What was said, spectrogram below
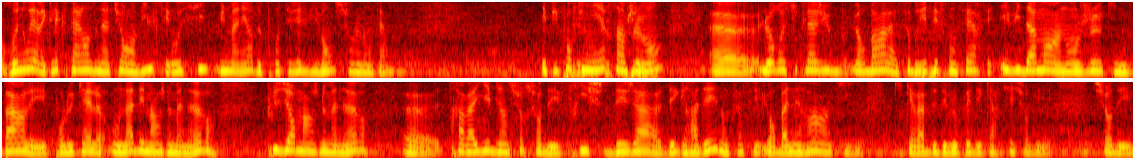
renouer avec l'expérience de nature en ville, c'est aussi une manière de protéger le vivant sur le long terme. Et puis pour finir, simplement, euh, le recyclage urbain, la sobriété foncière, c'est évidemment un enjeu qui nous parle et pour lequel on a des marges de manœuvre, plusieurs marges de manœuvre. Euh, travailler bien sûr sur des friches déjà dégradées, donc ça c'est Urbanera hein, qui, est capable de développer des quartiers sur des, sur des,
